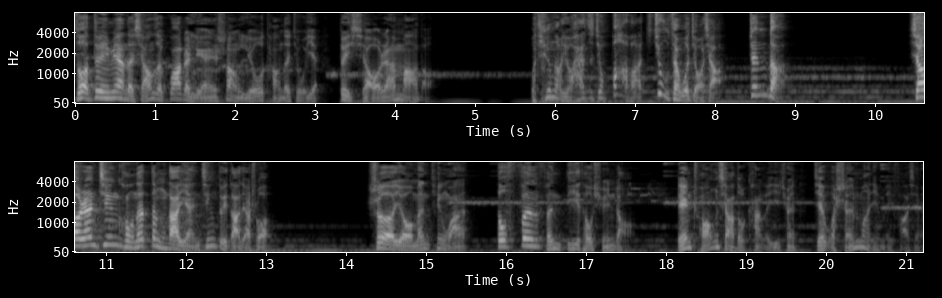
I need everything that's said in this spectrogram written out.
坐对面的祥子刮着脸上流淌的酒液，对小然骂道：“我听到有孩子叫爸爸，就在我脚下，真的！”小然惊恐的瞪大眼睛对大家说：“舍友们听完，都纷纷低头寻找。”连床下都看了一圈，结果什么也没发现。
